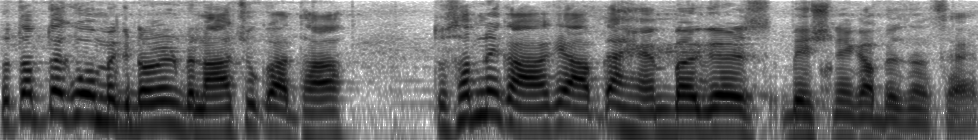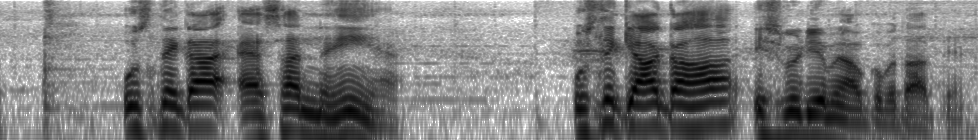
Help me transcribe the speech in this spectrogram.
तो तब तक वो मैकडोनल्ड बना चुका था। तो सबने कहा कि आपका हैमबर्गर्स बेचने का बिज़नेस है। उसने कहा, ऐसा नहीं है। उसने क्या कहा? इस वीडियो में आपको बताते हैं।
